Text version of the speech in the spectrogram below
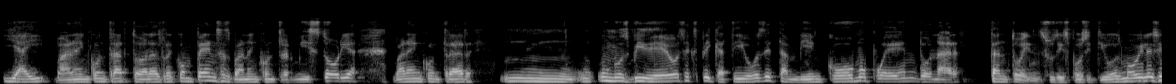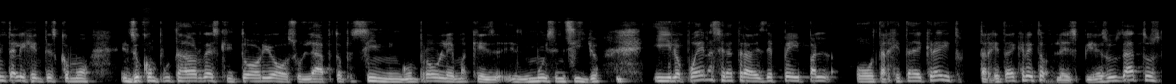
Y ahí van a encontrar todas las recompensas, van a encontrar mi historia, van a encontrar mm, unos videos explicativos de también cómo pueden donar tanto en sus dispositivos móviles inteligentes como en su computador de escritorio o su laptop sin ningún problema, que es, muy sencillo. Y lo pueden hacer a través de PayPal o tarjeta de crédito. Tarjeta de crédito les pide sus datos,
